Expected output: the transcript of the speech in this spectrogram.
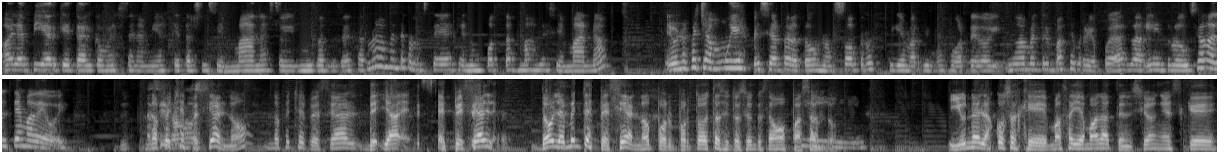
Hola Pierre, ¿qué tal? ¿Cómo están amigos? ¿Qué tal su semana? Estoy muy contenta de estar nuevamente con ustedes en un podcast más de semana, en una fecha muy especial para todos nosotros, así que Martín, por favor, te doy nuevamente el pase para que puedas dar la introducción al tema de hoy. Una fecha especial, ¿no? Una fecha especial, de, ya especial, doblemente especial, ¿no? Por, por toda esta situación que estamos pasando. Y una de las cosas que más ha llamado la atención es que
